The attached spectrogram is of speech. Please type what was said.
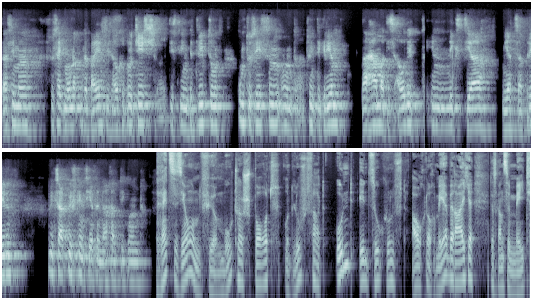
Da sind wir schon seit Monaten dabei. Es ist auch ein Prozess, das im Betrieb zu, umzusetzen und zu integrieren. Da haben wir das Audit im nächsten Jahr, März, April. Wie gesagt, wir stehen sehr für nachhaltig und Rezession für Motorsport und Luftfahrt und in Zukunft auch noch mehr Bereiche. Das Ganze Made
